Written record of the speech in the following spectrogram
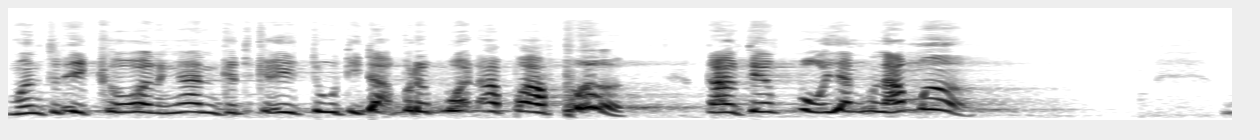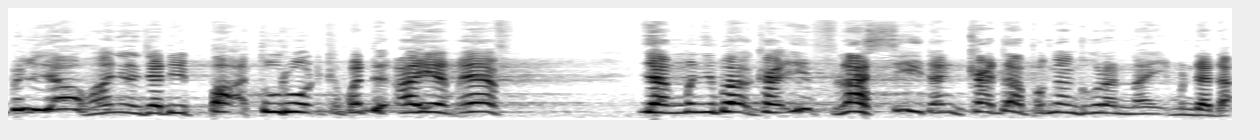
Menteri Kewangan ketika itu tidak berbuat apa-apa dalam tempoh yang lama Beliau hanya jadi pak turut kepada IMF yang menyebabkan inflasi dan kadar pengangguran naik mendadak.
